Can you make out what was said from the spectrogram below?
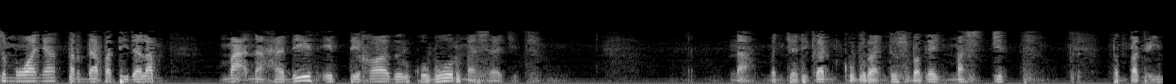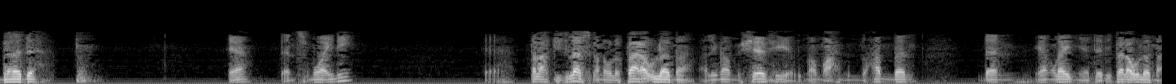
semuanya terdapat di dalam makna hadis ittikhadul kubur masajid. Nah, menjadikan kuburan itu sebagai masjid, tempat ibadah. Ya, dan semua ini ya, telah dijelaskan oleh para ulama, Al-Imam Syafi'i, Al-Imam Ahmad bin dan yang lainnya dari para ulama.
